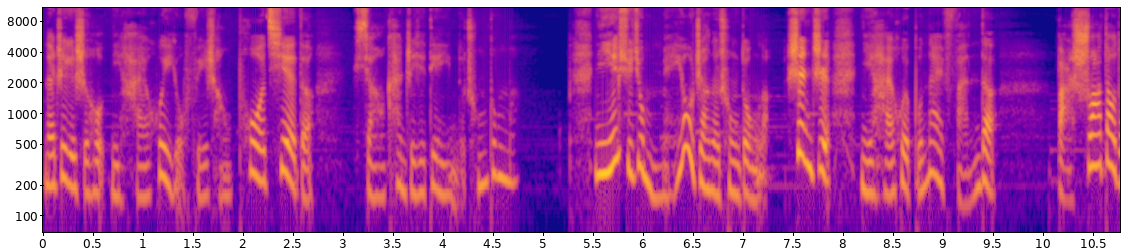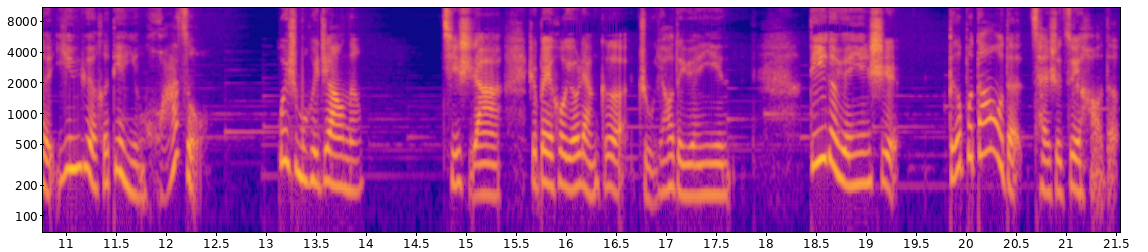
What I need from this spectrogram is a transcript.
那这个时候你还会有非常迫切的想要看这些电影的冲动吗？你也许就没有这样的冲动了，甚至你还会不耐烦的把刷到的音乐和电影划走。为什么会这样呢？其实啊，这背后有两个主要的原因。第一个原因是，得不到的才是最好的。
